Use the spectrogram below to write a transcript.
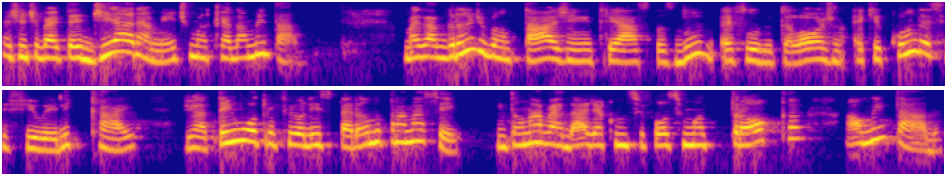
a gente vai ter diariamente uma queda aumentada. Mas a grande vantagem, entre aspas, do eflúvio telógeno é que quando esse fio ele cai, já tem um outro fio ali esperando para nascer. Então, na verdade, é como se fosse uma troca aumentada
